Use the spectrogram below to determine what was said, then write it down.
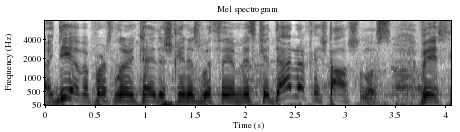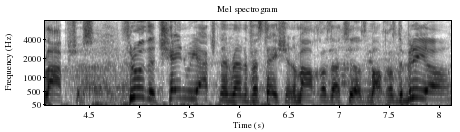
idea of a person learning Shechina is with him is kederach ishtalshalus v'eslapshus through the chain reaction and manifestation of Malchus Atzilus, Malchus Debriya,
